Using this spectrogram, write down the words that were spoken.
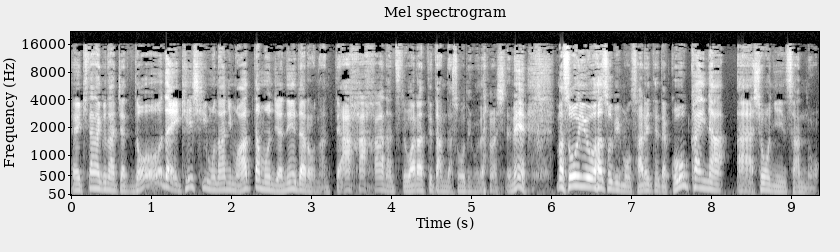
えー、汚くなっちゃって、どうだい、景色も何もあったもんじゃねえだろうなんて、あはは、なんつって笑ってたんだそうでございましてね。まあそういうお遊びもされてた豪快な、あ商人さんの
